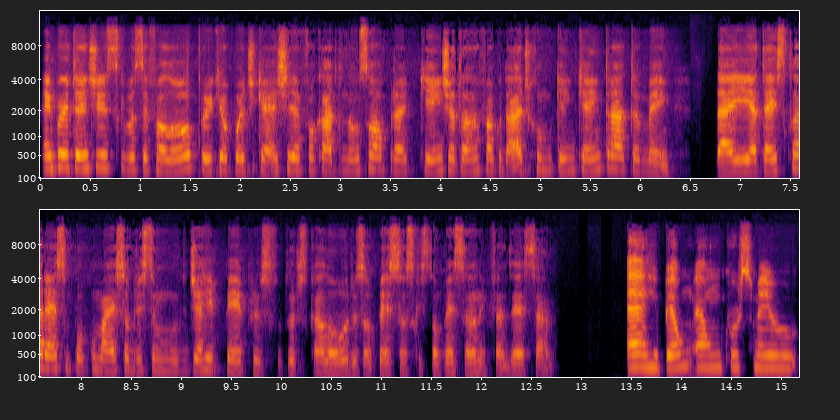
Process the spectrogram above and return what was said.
É importante isso que você falou, porque o podcast é focado não só para quem já está na faculdade, como quem quer entrar também. Daí até esclarece um pouco mais sobre esse mundo de RP para os futuros calouros ou pessoas que estão pensando em fazer, sabe? É, RP é um, é um curso meio.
